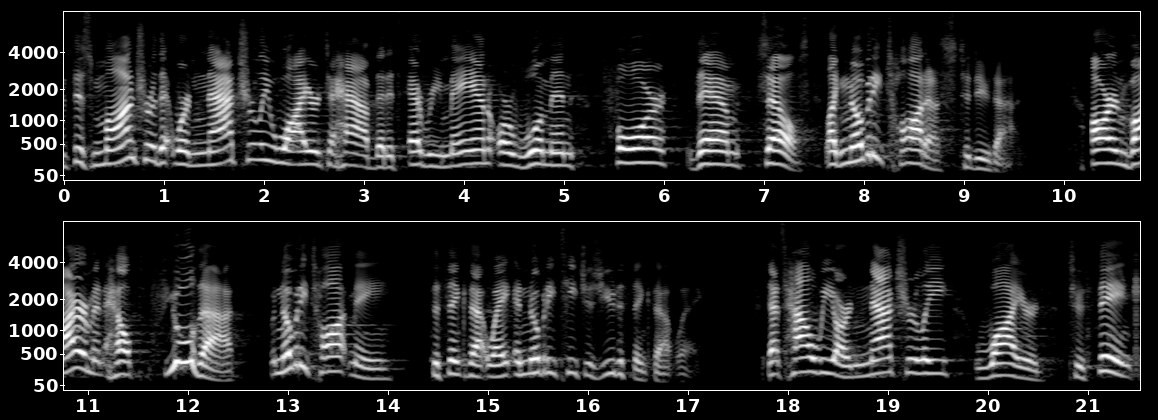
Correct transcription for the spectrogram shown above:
that this mantra that we're naturally wired to have, that it's every man or woman for themselves. Like nobody taught us to do that. Our environment helped fuel that, but nobody taught me to think that way, and nobody teaches you to think that way. That's how we are naturally wired to think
